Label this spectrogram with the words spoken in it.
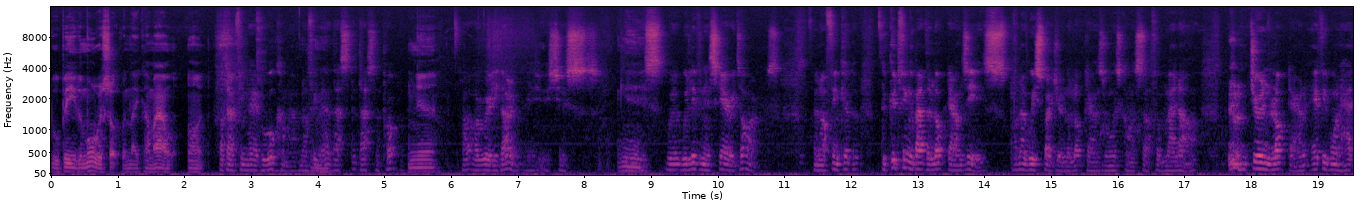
will be even more a shock when they come out. Like, I don't think they ever will come out, and I think that that's the, that's the problem. yeah, I, I really don't. It's just yeah, it's, we're, we're living in scary times, and I think at the, the good thing about the lockdowns is I know we spoke during the lockdowns and all this kind of stuff on Man Up. during the lockdown, everyone had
